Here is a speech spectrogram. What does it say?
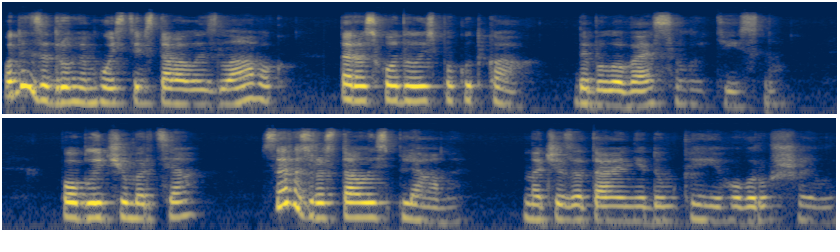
Один за другим гості вставали з лавок та розходились по кутках, де було весело й тісно. По обличчю мерця все розростались плями, наче затаяні думки його ворушили,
